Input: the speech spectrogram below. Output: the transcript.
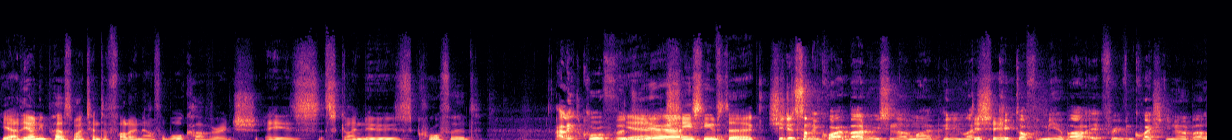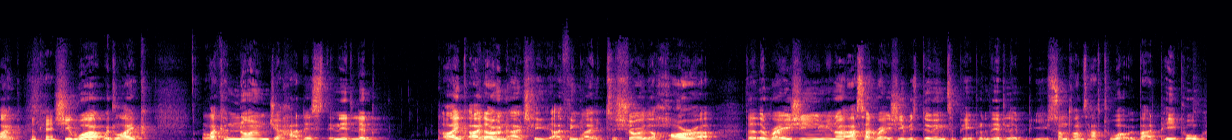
yeah, the only person I tend to follow now for war coverage is Sky News Crawford. Alex Crawford. Yeah, Yeah, she seems to. She did something quite bad recently, in my opinion. Like Did she, she? kicked off with me about it for even questioning her. But like, Okay. she worked with like like a known jihadist in Idlib. Like, I don't actually. I think like to show the horror that the regime, you know, Assad regime is doing to people in Idlib. You sometimes have to work with bad people.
